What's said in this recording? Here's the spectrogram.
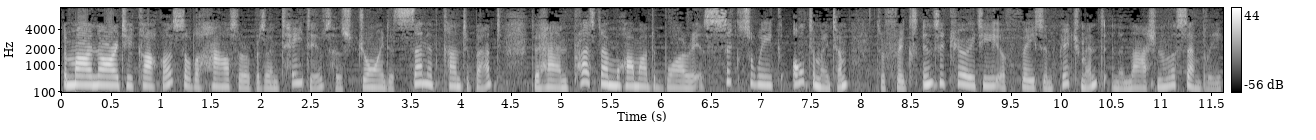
The Minority Caucus of the House of Representatives has joined its Senate counterpart to hand President Muhammadu Buhari a six-week ultimatum to fix insecurity or face impeachment in the National Assembly.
